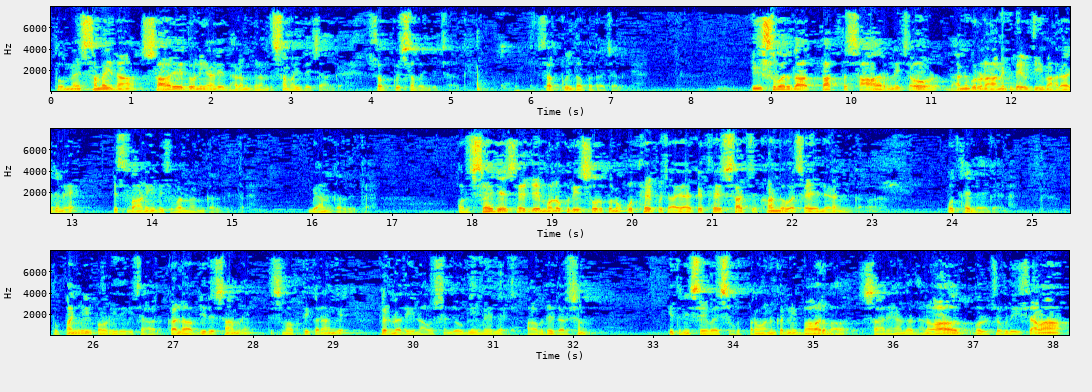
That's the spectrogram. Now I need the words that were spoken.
ਤਾਂ ਮੈਂ ਸਮਝਦਾ ਸਾਰੇ ਦੁਨੀਆ ਦੇ ਧਰਮ ਗ੍ਰੰਥ ਸਮਝਦੇ ਚ ਆ ਗਏ ਸਭ ਕੁਝ ਸਮਝਦੇ ਚ ਆ ਗਏ ਸਭ ਕੁਝ ਦਾ ਪਤਾ ਚੱਲ ਗਿਆ ਈਸ਼ਵਰ ਦਾ ਤਤ ਸਾਰ ਨਿਚੋੜ ਧੰਨ ਗੁਰੂ ਨਾਨਕ ਦੇਵ ਜੀ ਮਹਾਰਾਜ ਨੇ ਇਸ ਬਾਣੀ ਵਿੱਚ ਵਰਣਨ ਕਰ ਦਿੱਤਾ ਹੈ, ਬਿਆਨ ਕਰ ਦਿੱਤਾ ਹੈ। ਔਰ ਸਹਿਜੇ ਸਹਿਜੇ ਮਨੁੱਖ ਦੀ ਸੁਰਤ ਨੂੰ ਉੱਥੇ ਪਹੁੰਚਾਇਆ ਕਿੱਥੇ ਸੱਚ ਖੰਡ ਵਸੇ ਨਿਰੰਕਾਰ। ਉੱਥੇ ਲੈ ਗਏ ਨੇ। ਤੋਂ ਪੰਜਵੀਂ ਪੌੜੀ ਦੀ ਵਿਚਾਰ ਕੱਲ ਆਪ ਜੀ ਦੇ ਸਾਹਮਣੇ ਤੇ ਸਮਾਪਤੀ ਕਰਾਂਗੇ। ਫਿਰ ਨਦੀ ਨਾਉ ਸੰਜੋਗੀ ਮੇਲੇ, ਆਪ ਦੇ ਦਰਸ਼ਨ। ਇਤਨੀ ਸੇਵਾ ਇਸ ਵਕਤ ਪ੍ਰਵਾਨ ਕਰਨੀ, ਬਾਰ-ਬਾਰ ਸਾਰਿਆਂ ਦਾ ਧੰਨਵਾਦ। ਬੋਲ ਚੁਗਦੀ ਸ਼ਾਵਾ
